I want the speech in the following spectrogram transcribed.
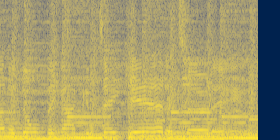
but I don't think I can take it. It's hurting.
